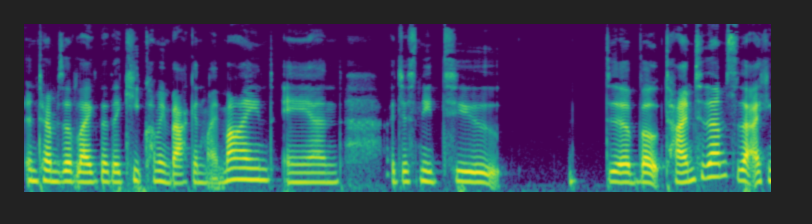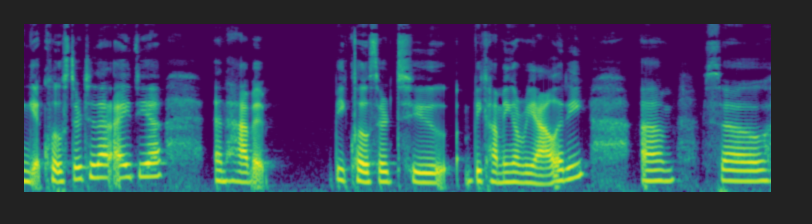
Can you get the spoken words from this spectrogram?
in terms of like that they keep coming back in my mind and I just need to devote time to them so that I can get closer to that idea and have it be closer to becoming a reality. Um, so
